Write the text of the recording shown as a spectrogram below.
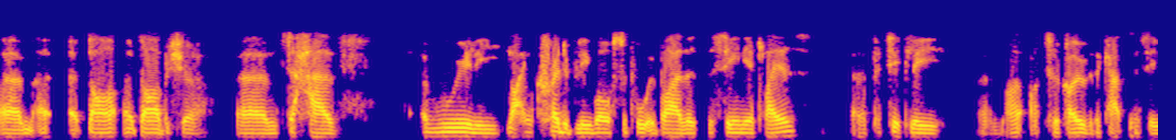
um, at, at, Dar- at Derbyshire um, to have a really like incredibly well supported by the, the senior players, uh, particularly um, I, I, took over the captaincy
